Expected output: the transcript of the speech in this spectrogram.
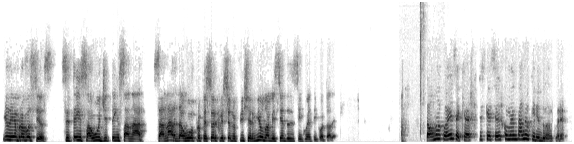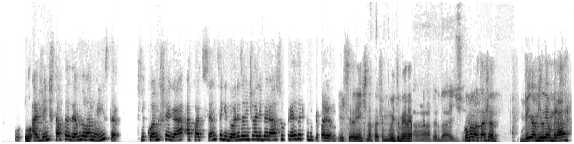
E lembro a vocês: se tem saúde, tem Sanar. Sanar da rua Professor Cristiano Fischer, 1950, em Porto Alegre. Só uma coisa que eu acho que tu esqueceu de comentar, meu querido âncora. A gente está fazendo lá no Insta que quando chegar a 400 seguidores, a gente vai liberar a surpresa que estamos preparando. Excelente, Natasha. Muito bem lembrado. Ah, verdade. Como a Natasha veio a me lembrar,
